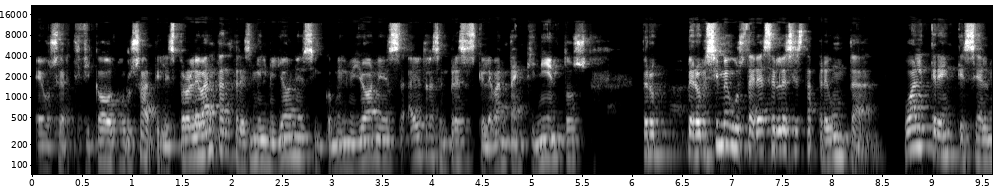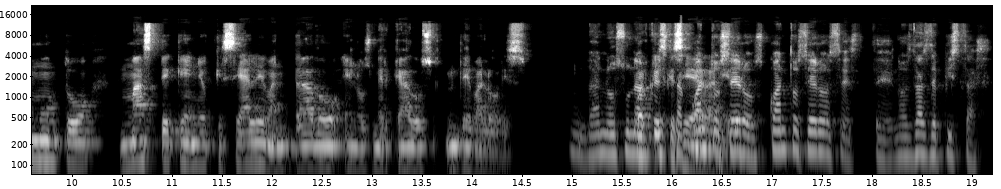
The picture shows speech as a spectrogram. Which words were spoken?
eh, o certificados bursátiles, pero levantan 3 mil millones, 5 mil millones, hay otras empresas que levantan 500, pero, pero sí me gustaría hacerles esta pregunta. ¿Cuál creen que sea el monto más pequeño que se ha levantado en los mercados de valores? Danos una pista. ¿Cuántos ceros? ¿Cuántos ceros este, nos das de pistas?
